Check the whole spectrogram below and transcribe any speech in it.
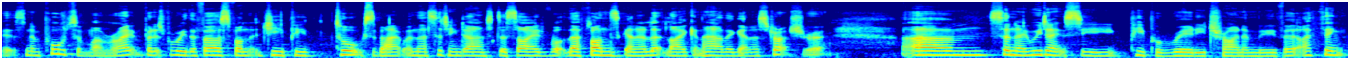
it's an important one, right? But it's probably the first one that GP talks about when they're sitting down to decide what their fund's going to look like and how they're going to structure it. Um, so no, we don't see people really trying to move it. I think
